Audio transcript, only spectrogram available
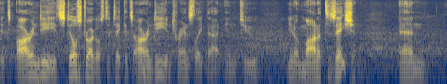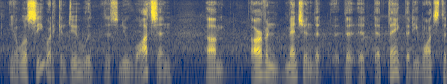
its R and D, it still struggles to take its R and D and translate that into you know monetization, and you know we'll see what it can do with this new Watson. Um, Arvind mentioned that, that at, Think that he wants to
